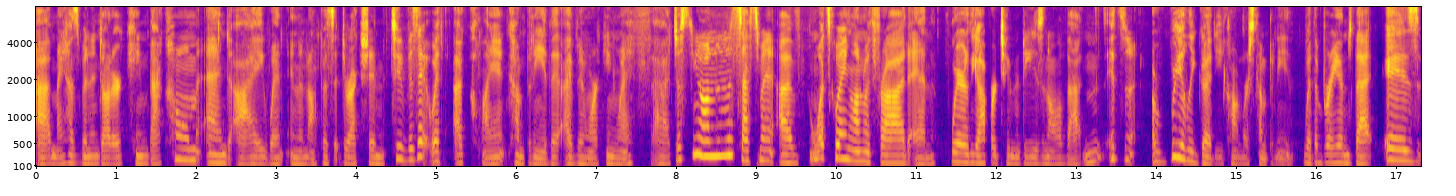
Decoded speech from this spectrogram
uh, my husband and daughter came back home and I went in an opposite direction to visit with a client company that I've been working with, uh, just, you know, on an assessment of what's going on with fraud and where the opportunities and all of that. And it's a really good e commerce company with a brand that is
